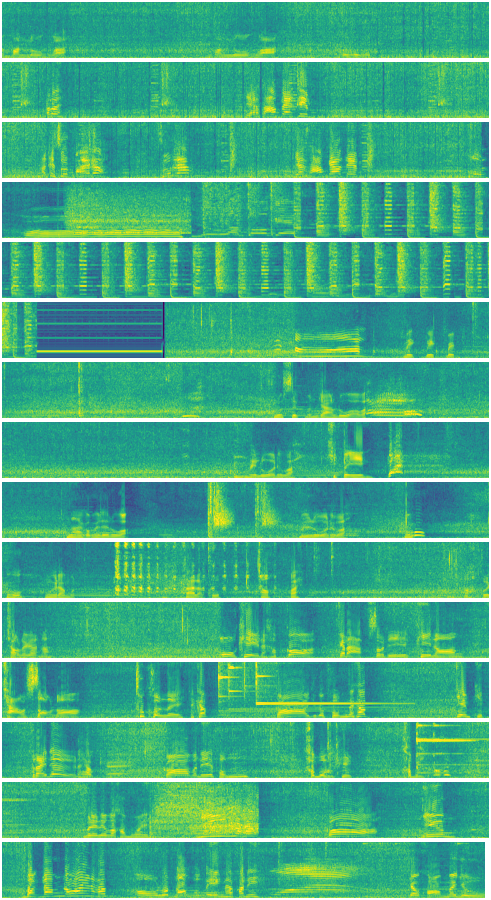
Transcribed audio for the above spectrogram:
น้ำมันลงว่ะน้ำมันลงว่ะ โอ้โหอะไรเดี๋ยวสามแปดสิบอันนี้สุดไปแล้ว สุดแล้วเดี๋ยวสามเก้าเต็ม โอ้โหอานเบกเบรกเบรก รู้สึกเหมือนยางรั่ววะไม่รั่วนี่วะคิดไปเอง หน้าก็ไม่ได้รั่ว ไม่รั่วนี่วะโอ้โอ้โหมือดำหมด ตายละกูเอาไปอะเปิดช่องแล้วกันนะโอเคนะครับ ก็กราบสวัสดีพี่น้องชาวสองล้อทุกคนเลยนะครับ ก็อยู่กับผมนะครับเกมกิจไรเดอร์นะครับ ก็วันนี้ผม ขโมยขโมยไม่ได้เรียกว่าขโมยยืมนะครับ ก็ยืมบักดำน้อยนะครับ โอ้รถน้องผมเองนะครับคันนี้ เจ้าของไม่อยู่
